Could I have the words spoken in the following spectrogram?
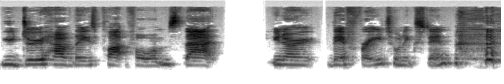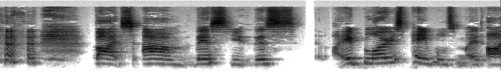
you do have these platforms that you know they're free to an extent, but um, there's there's it blows people's. It, uh,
